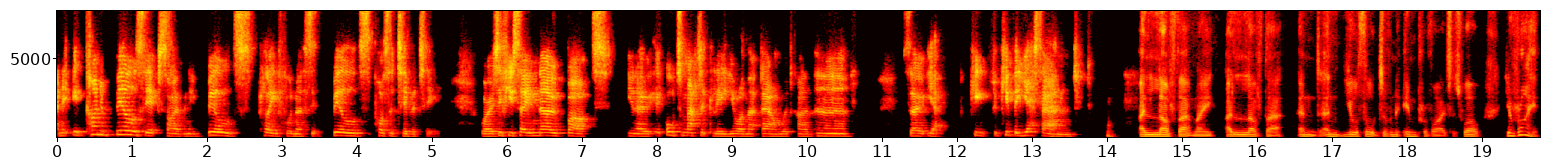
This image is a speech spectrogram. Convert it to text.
and it, it kind of builds the excitement, it builds playfulness, it builds positivity. Whereas if you say no, but you know, it, automatically you're on that downward kind of. Uh. So yeah, keep keep the yes and. I love that, mate. I love that, and and your thoughts of an improvise as well. You're right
